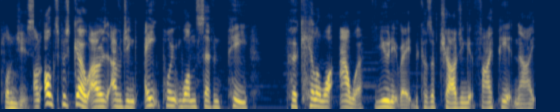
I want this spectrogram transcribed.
plunges. On Octopus Go, I was averaging 8.17p per kilowatt hour unit rate because of charging at 5p at night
